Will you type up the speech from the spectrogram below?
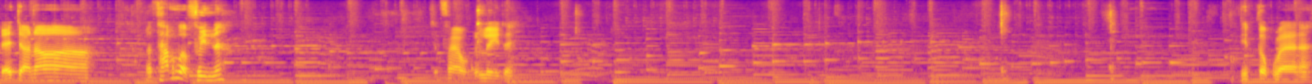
để cho nó nó thấm vào phin á. Pha một cái ly đây. Tiếp tục là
